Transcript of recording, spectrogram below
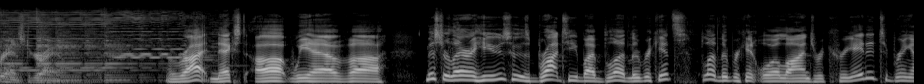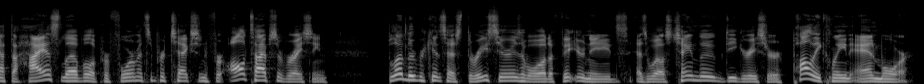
or Instagram. All right, next up we have uh, Mr. Larry Hughes, who is brought to you by Blood Lubricants. Blood Lubricant oil lines were created to bring out the highest level of performance and protection for all types of racing. Blood Lubricants has three series of oil to fit your needs, as well as chain lube, degreaser, polyclean, and more.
